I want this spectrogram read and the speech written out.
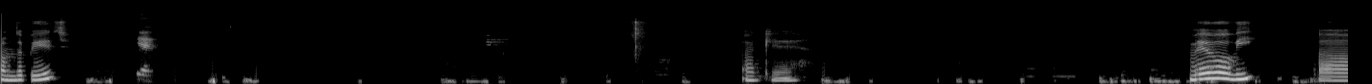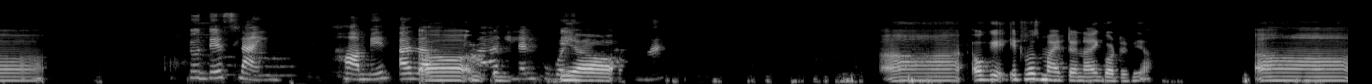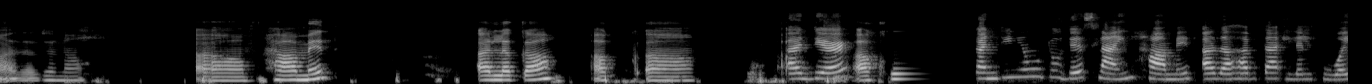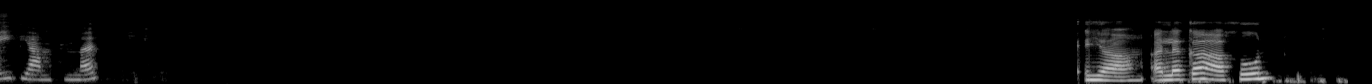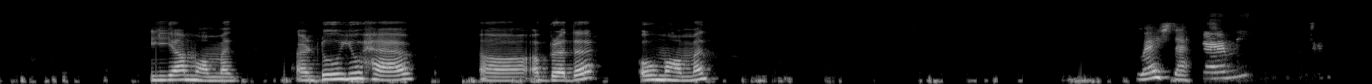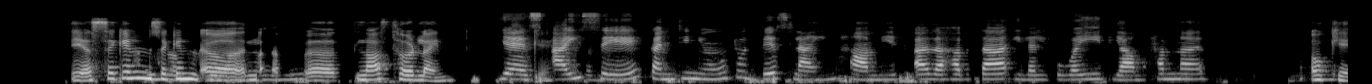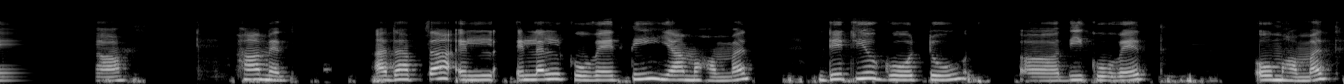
from the page? Yes. Okay. Where were we? Uh, To this line, Hamid uh, Arrahta ilal Kuwait. yeah. Uh, okay, it was my turn. I got it. Yeah. Uh, I don't know. Uh, Hamid Alaka Ak uh, Uh, dear, Aku continue to this line, Hamid Arrahta ilal Kuwait ya Muhammad. Yeah, Alaka Akhun Ya Muhammad. Uh, do you have uh, a brother, O Muhammad? Where is that? Jeremy? me? Yes, second, second, uh, l- uh, last third line. Yes, Okay. I say continue to this line, Hamid Arrahta ilal Kuwait ya Muhammad. Okay. Uh, Hamid, adhabta il ilal Kuwaiti ya Muhammad. Did you go to uh, the Kuwait, O Muhammad?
